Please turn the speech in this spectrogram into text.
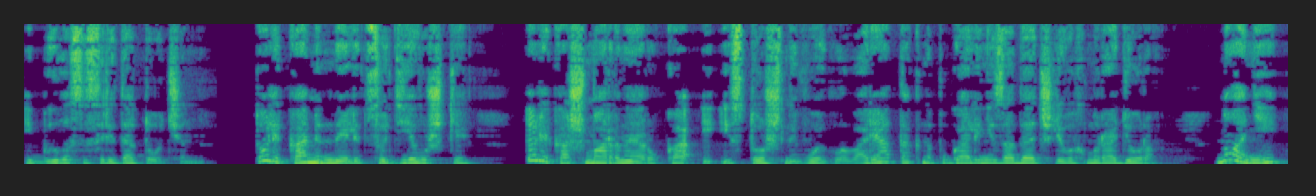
и было сосредоточено. То ли каменное лицо девушки, то ли кошмарная рука и истошный вой главаря так напугали незадачливых мародеров, но они,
